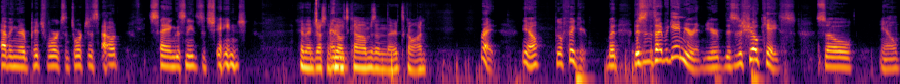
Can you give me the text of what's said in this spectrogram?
having their pitchforks and torches out saying this needs to change. And then Justin And- Fields comes and there it's gone. Right. You know, go figure. But this is the type of game you're in. You're this is a showcase. So, you know,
